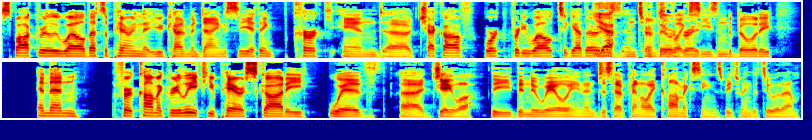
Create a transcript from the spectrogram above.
Spock really well. That's a pairing that you kind of been dying to see. I think Kirk and uh, Chekov work pretty well together Yeah, in terms of like great. seasoned ability. And then for comic relief, you pair Scotty with uh, Jaylah, the the new alien, and just have kind of like comic scenes between the two of them.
